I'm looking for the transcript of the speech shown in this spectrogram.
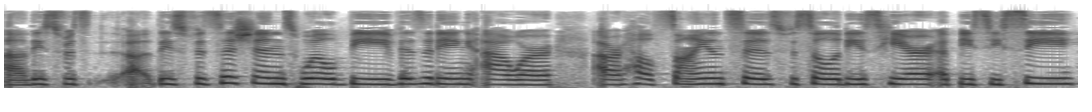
Uh, these, uh, these physicians will be visiting our, our health sciences facilities here at BCC,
